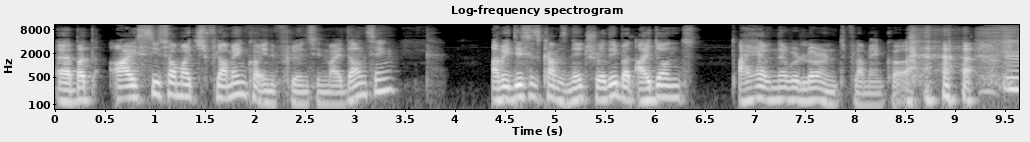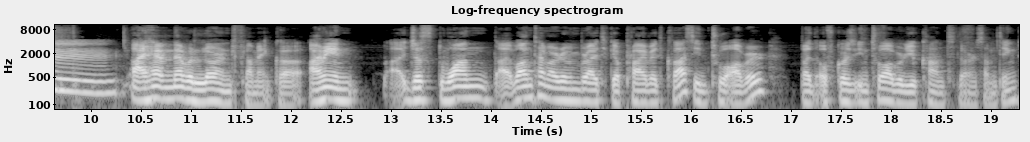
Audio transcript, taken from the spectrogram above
uh, but I see so much flamenco influence in my dancing. I mean, this is comes naturally, but I don't I have never learned flamenco. mm. I have never learned flamenco. I mean, just one one time I remember I took a private class in two hour, but of course in two hour you can't learn something.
